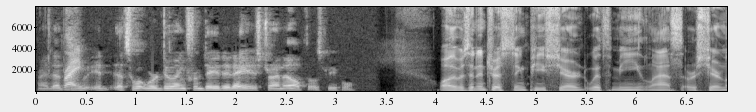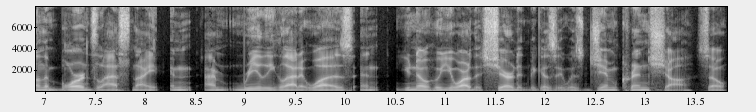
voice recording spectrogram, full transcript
Right? That's, right. It, that's what we're doing from day to day is trying to help those people. Well, there was an interesting piece shared with me last, or shared on the boards last night, and I'm really glad it was. And you know who you are that shared it because it was Jim Crenshaw. So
